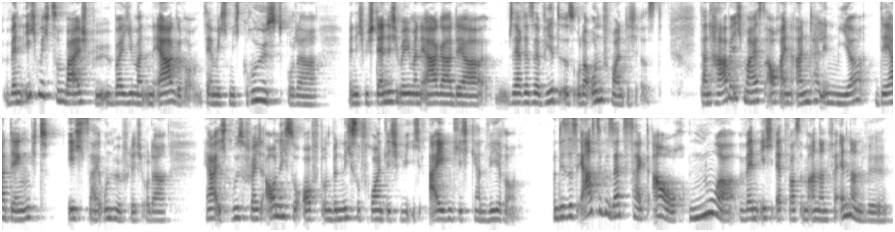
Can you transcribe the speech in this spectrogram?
wenn ich mich zum Beispiel über jemanden ärgere, der mich nicht grüßt oder wenn ich mich ständig über jemanden ärgere, der sehr reserviert ist oder unfreundlich ist, dann habe ich meist auch einen Anteil in mir, der denkt, ich sei unhöflich oder ja, ich grüße vielleicht auch nicht so oft und bin nicht so freundlich, wie ich eigentlich gern wäre. Und dieses erste Gesetz zeigt auch, nur wenn ich etwas im anderen verändern will,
